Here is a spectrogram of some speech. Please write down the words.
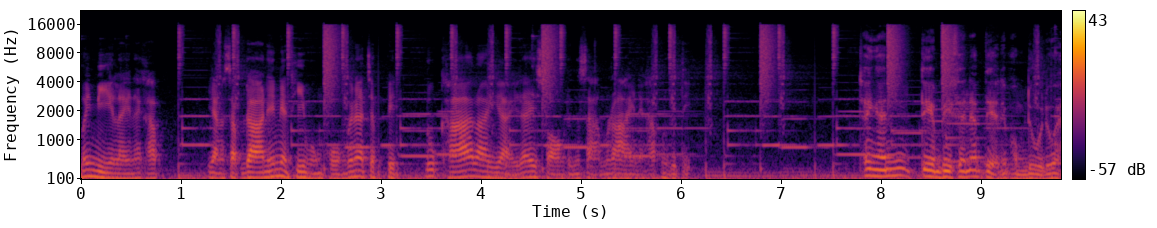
ไม่มีอะไรนะครับ อย่างสัปดาห์นี้เนี่ยทีมของผมก็น่าจะปิดลูกค้ารายใหญ่ได้ 2-3 รายนะครับคุณปิติ ถ้างั้นเตรียมพรีเซนต์อัปเดตให้ผมดูด้วย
